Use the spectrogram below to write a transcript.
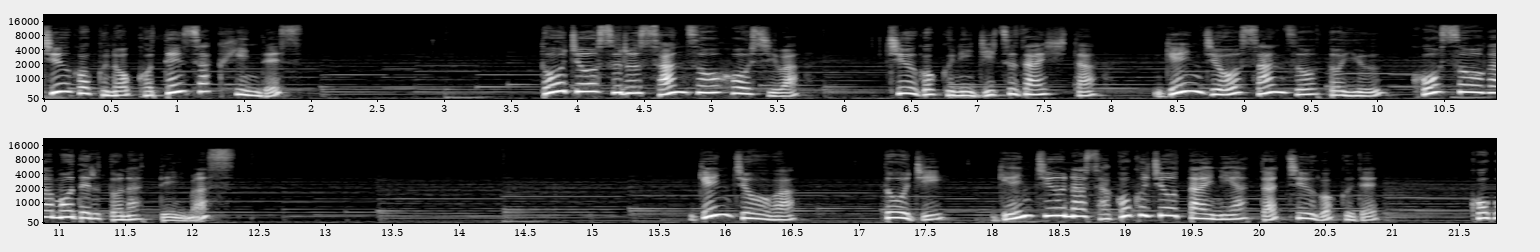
中国の古典作品です。登場する三蔵法師は中国に実在した玄奘三蔵という構想がモデルとなっています。玄奘は当時厳重な鎖国状態にあった中国で国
